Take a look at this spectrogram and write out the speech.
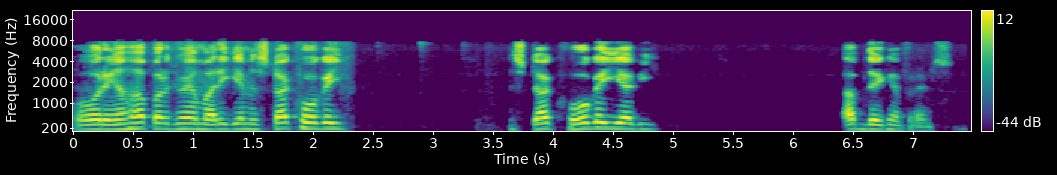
اور یہاں پر جو ہے ہماری گیم سٹک ہو گئی۔ سٹک ہو گئی ہے ابھی۔ اب دیکھیں فرینڈز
